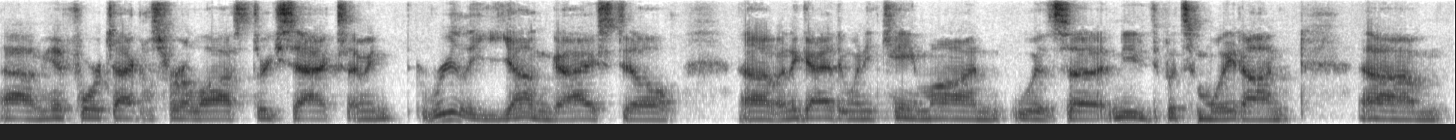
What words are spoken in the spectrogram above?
Um, he had four tackles for a loss, three sacks. I mean, really young guy still, um, and a guy that when he came on was uh, needed to put some weight on um,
